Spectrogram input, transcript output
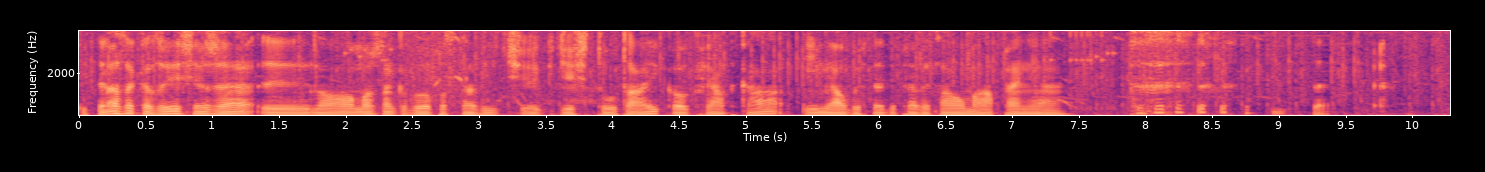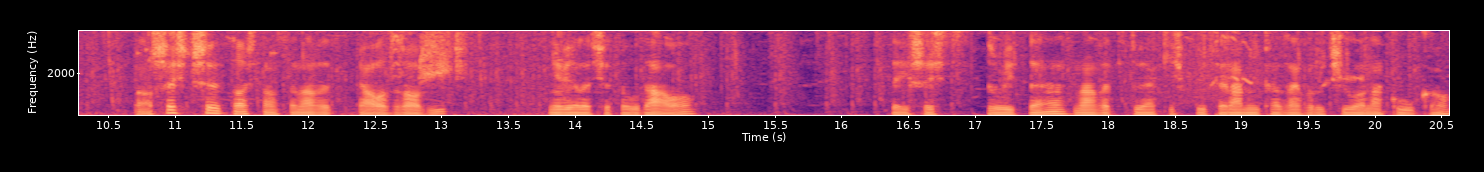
I teraz okazuje się, że y, no, można go było postawić gdzieś tutaj, koło kwiatka i miałby wtedy prawie całą mapę, nie? No 6-3 coś tam sobie nawet miało zrobić. Niewiele się to udało. W tej 6 trójce nawet tu jakieś półceramika zawróciło na kółko.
